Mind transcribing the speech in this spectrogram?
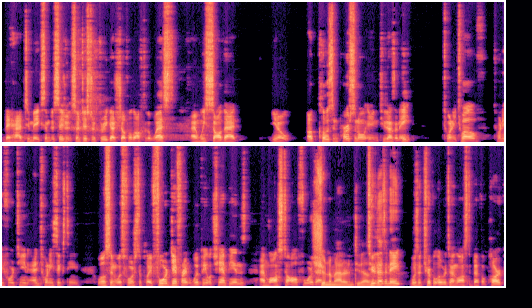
they had to make some decisions. So District 3 got shuffled off to the west, and we saw that, you know, up close and personal in 2008, 2012, 2014, and 2016. Wilson was forced to play four different WPIAL champions and lost to all four of them. Shouldn't have mattered in 2000. 2008 was a triple overtime loss to Bethel Park.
